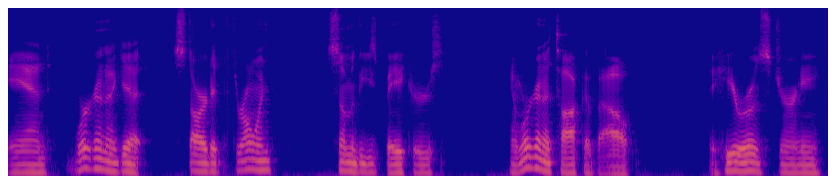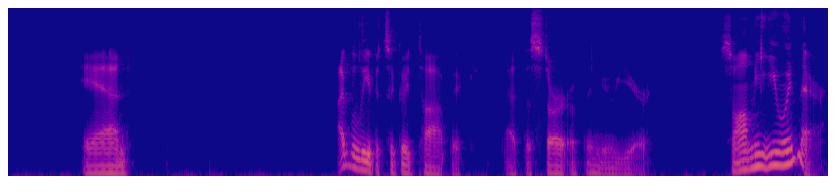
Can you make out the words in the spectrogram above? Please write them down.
And we're to get started throwing some of these bakers. And we're to talk about the hero's journey. And I believe it's a good topic at the start of the new year. So I'll meet you in there.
